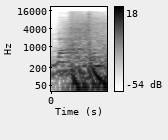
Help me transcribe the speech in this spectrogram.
Now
